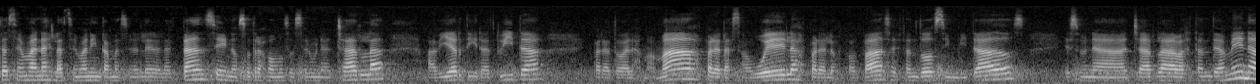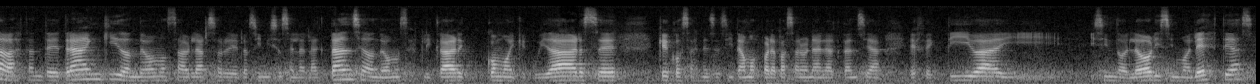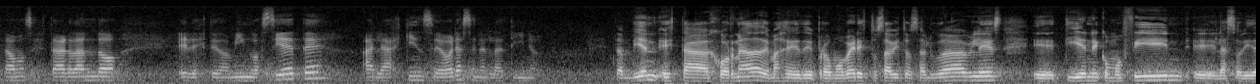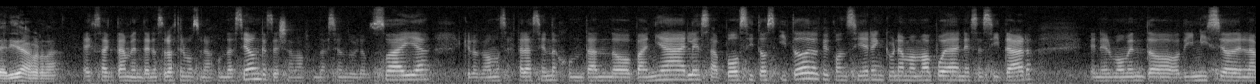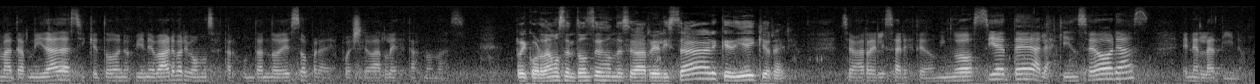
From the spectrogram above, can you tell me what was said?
Esta semana es la Semana Internacional de la Lactancia y nosotras vamos a hacer una charla abierta y gratuita para todas las mamás, para las abuelas, para los papás, están todos invitados. Es una charla bastante amena, bastante tranqui, donde vamos a hablar sobre los inicios en la lactancia, donde vamos a explicar cómo hay que cuidarse, qué cosas necesitamos para pasar una lactancia efectiva y, sin dolor y sin molestias. La vamos a estar dando el este domingo 7 a las 15 horas en el Latino. También esta jornada, además de, promover estos hábitos saludables, eh, tiene como fin eh, la solidaridad, ¿verdad? Exactamente, nosotros tenemos una fundación que se llama Fundación Dula Ushuaia, que lo que vamos a estar haciendo es juntando pañales, apósitos y todo lo que consideren que una mamá pueda necesitar en el momento de inicio de la maternidad, así que todo nos viene bárbaro y vamos a estar juntando eso para después llevarle a estas mamás. Recordamos entonces dónde se va a realizar, qué día y qué horario. Se va a realizar este domingo 7 a las 15 horas en el Latino.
